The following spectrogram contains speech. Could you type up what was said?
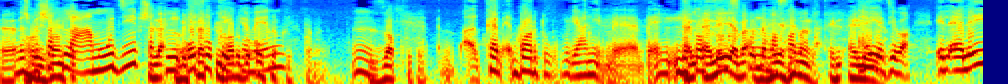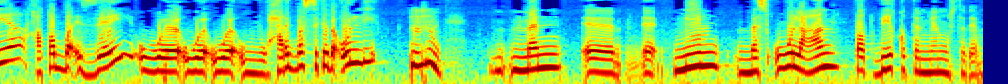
آه، مش بشكل. عمودي لا بشكل بشكل أفقي برضو كمان افقي كمان بالظبط كده كم برضو يعني الآلية بقى، كل ما هي الآلية. هي دي بقى الآلية هطبق إزاي وحضرتك بس كده قول لي من آه، آه، مين مسؤول عن تطبيق التنمية المستدامة؟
